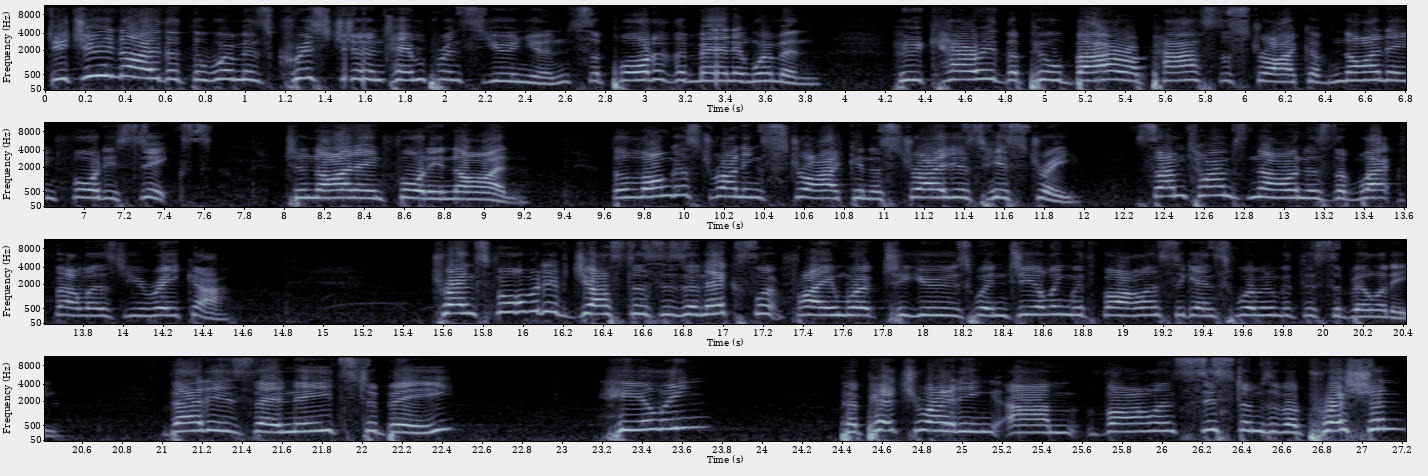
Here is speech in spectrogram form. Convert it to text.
Did you know that the Women's Christian Temperance Union supported the men and women who carried the Pilbara past the strike of 1946 to 1949, the longest running strike in Australia's history, sometimes known as the Blackfellas Eureka? Transformative justice is an excellent framework to use when dealing with violence against women with disability. That is, there needs to be healing, perpetuating um, violence, systems of oppression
